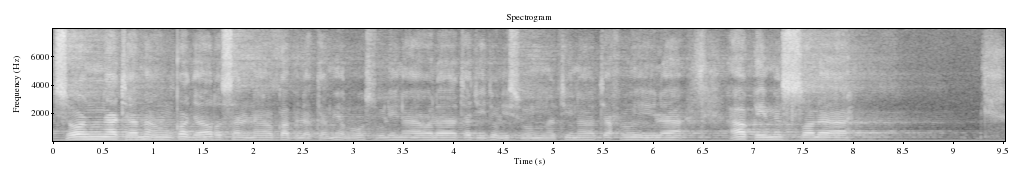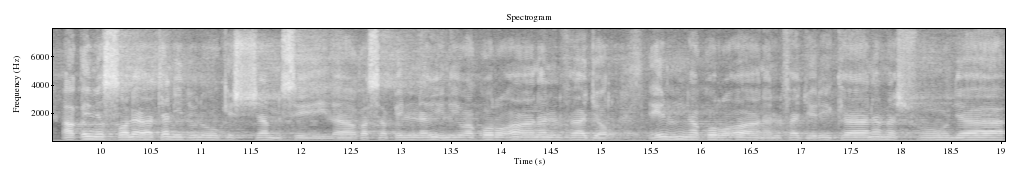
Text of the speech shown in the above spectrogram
سنة من قد أرسلنا قبلك من رسلنا ولا تجد لسنتنا تحويلا. أقم الصلاة. أقم الصلاة لدلوك الشمس إلى غسق الليل وقرآن الفجر. إن قرآن الفجر كان مشهودا.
